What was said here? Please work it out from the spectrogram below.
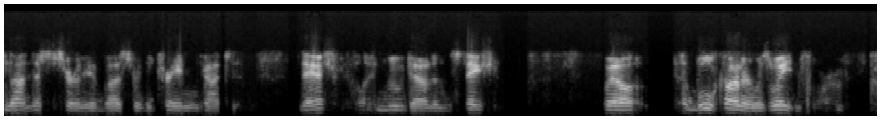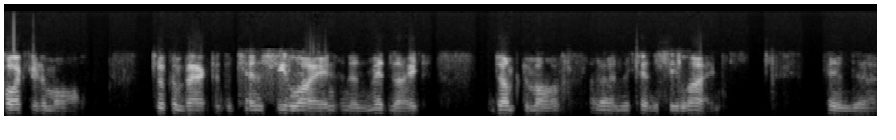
not necessarily a bus or the train, and got to Nashville and moved down in the station. Well, Bull Connor was waiting for him, collected them all, took them back to the Tennessee line, and then midnight dumped them off on the Tennessee line. And uh,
